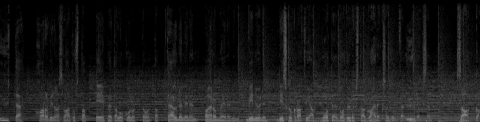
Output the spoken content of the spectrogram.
Yhtä harvinaislaatusta EPtä lukuun täydellinen Iron Maidenin vinyyden diskografia vuoteen 1989 saakka.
